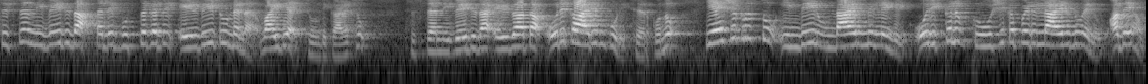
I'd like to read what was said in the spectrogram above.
സിസ്റ്റർ നിവേദിത തന്റെ പുസ്തകത്തിൽ എഴുതിയിട്ടുണ്ടെന്ന് വൈദ്യ ചൂണ്ടിക്കാണിച്ചു. സിസ്റ്റർ നിവേദിത എഴുതാത്ത ഒരു കാര്യം കൂടി ചേർക്കുന്നു. യേശുക്രിസ്തു ഇന്ത്യയിൽ ഉണ്ടായിരുന്നില്ലെങ്കിൽ ഒരിക്കലും ക്രൂശിക്കപ്പെടില്ലായിരുന്നുവെന്നും അദ്ദേഹം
